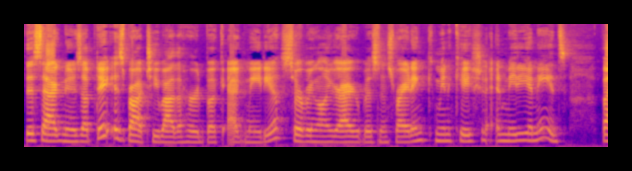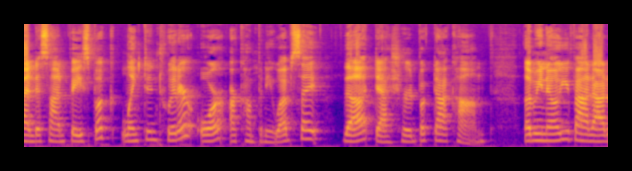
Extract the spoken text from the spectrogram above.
This Ag News Update is brought to you by the Herd Book Ag Media, serving all your agribusiness writing, communication, and media needs. Find us on Facebook, LinkedIn, Twitter, or our company website, the-herdbook.com. Let me know you found out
